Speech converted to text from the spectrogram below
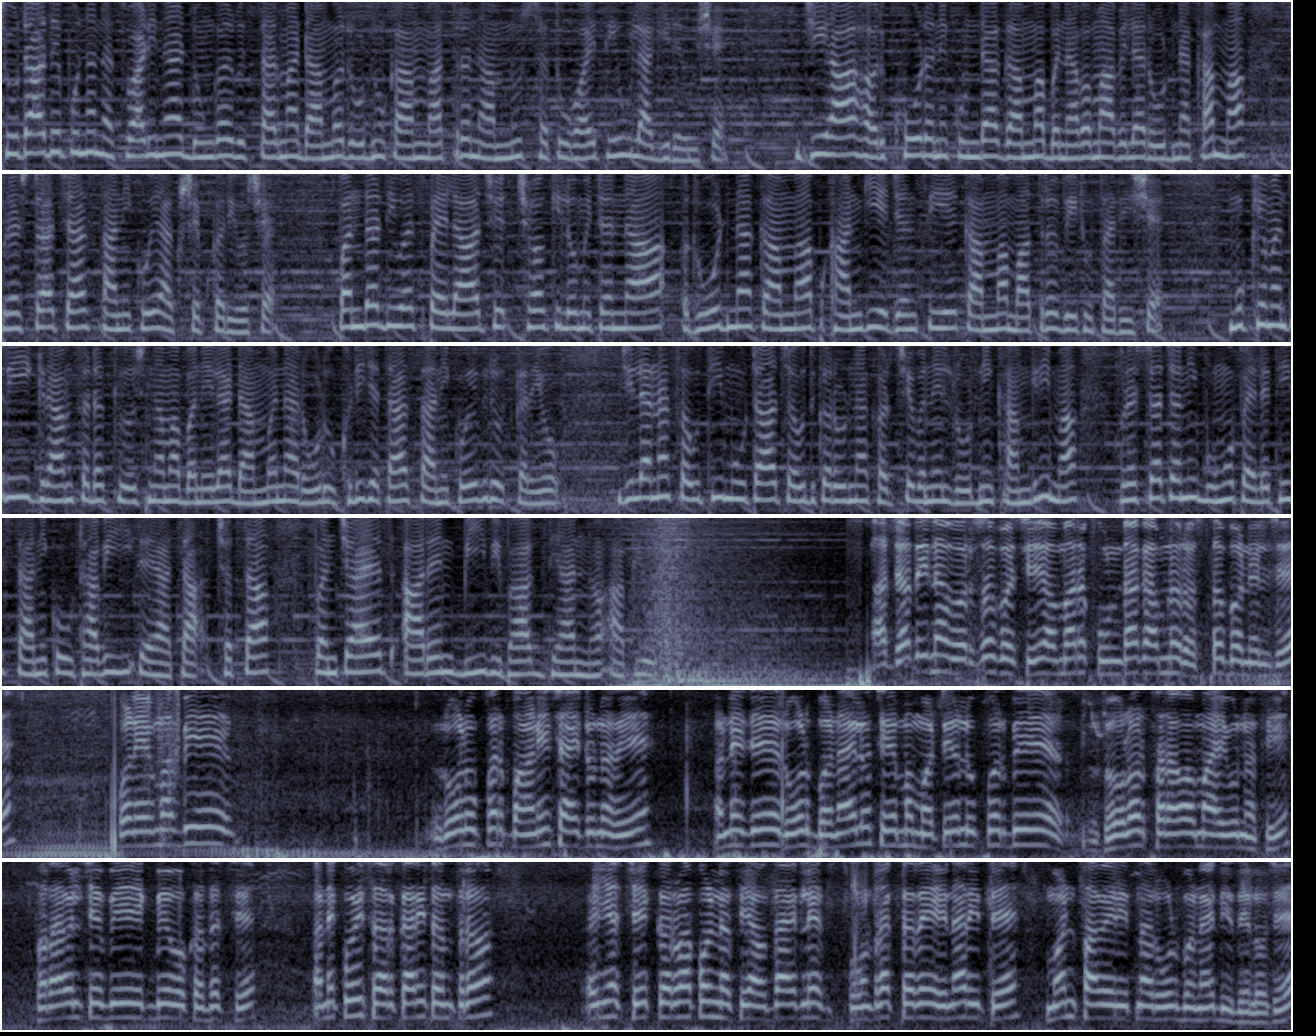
છોટાઉદેપુરના નસવાડીના ડુંગર વિસ્તારમાં ડામર રોડનું કામ માત્ર નામનું જ થતું હોય તેવું લાગી રહ્યું છે. જી હા, હરખોડ અને કુંડા ગામમાં બનાવવામાં આવેલા રોડના કામમાં ભ્રષ્ટાચાર સ્થાનિકોએ આક્ષેપ કર્યો છે. પંદર દિવસ પહેલા જ છ કિલોમીટરના રોડના કામમાં ખાનગી એજન્સીએ કામમાં માત્ર વેઠ ઉતારી છે. મુખ્યમંત્રી ગ્રામ સડક યોજનામાં બનેલા ડામરના રોડ ઉખડી જતા સ્થાનિકોએ વિરોધ કર્યો. જિલ્લાના સૌથી મોટા ચૌદ કરોડના ખર્ચે બનેલ રોડની કામગીરીમાં ભ્રષ્ટાચારની બૂમો પહેલેથી સ્થાનિકો ઉઠાવી રહ્યા હતા. છતાં પંચાયત આર બી વિભાગ ધ્યાન ન આપ્યું. આઝાદીના વર્ષો પછી અમારા કુંડા ગામનો રસ્તો બનેલ છે. પણ એમાં બી રોડ ઉપર પાણી છાંટ્યું નથી અને જે રોડ બનાવેલો છે એમાં મટીરિયલ ઉપર બી રોલર ફરાવવામાં આવ્યું નથી. ફરાવેલ છે બે, એક બે વખત જ છે. અને કોઈ સરકારી તંત્ર અહીંયા ચેક કરવા પણ નથી આવતા એટલે કોન્ટ્રાક્ટરે એના રીતે મન ફાવે રીતના રોડ બનાવી દીધેલો છે.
